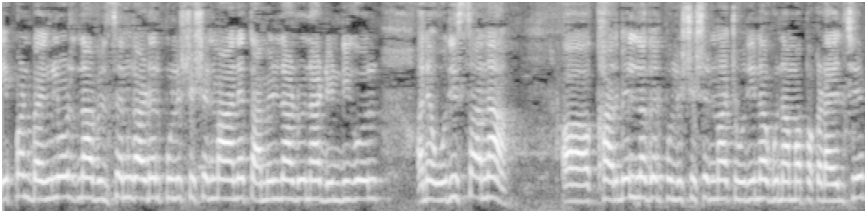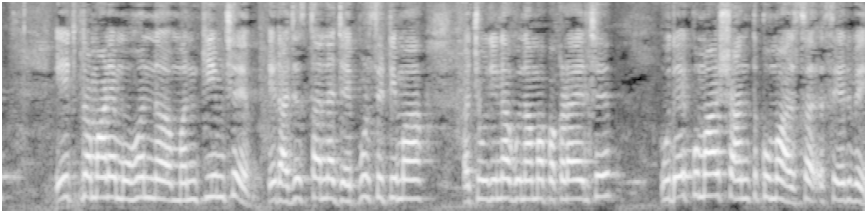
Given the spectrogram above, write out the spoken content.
એ પણ બેંગ્લોરના વિલ્સન ગાર્ડન પોલીસ સ્ટેશનમાં અને તામિલનાડુના ડિંડીગોલ અને ઓરિસ્સાના ખારબેલનગર પોલીસ સ્ટેશનમાં ચોરીના ગુનામાં પકડાયેલ છે. એ જ પ્રમાણે મોહન મનકીમ છે, એ રાજસ્થાનના જયપુર સિટીમાં ચોરીના ગુનામાં પકડાયેલ છે. ઉદયકુમાર શાંતકુમાર સેરવે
